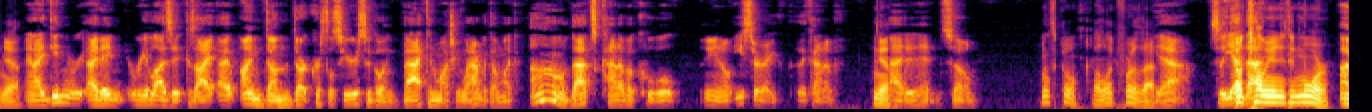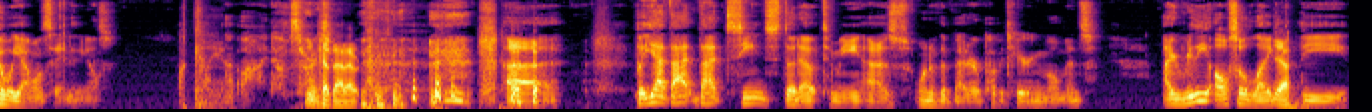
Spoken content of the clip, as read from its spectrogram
Yeah. And I didn't re- I didn't realize it because I, I I'm done the Dark Crystal series, so going back and watching Labyrinth, I'm like, oh, that's kind of a cool you know Easter egg they kind of Yeah. added in. So That's cool. I'll look forward to that. yeah, so yeah, Don't that, tell me anything more. I will. Yeah, I won't say anything else. I'll kill you. Oh, I know. I'm sorry. can cut that out. uh, but yeah, that that scene stood out to me as one of the better puppeteering moments. I really also like Yeah. the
